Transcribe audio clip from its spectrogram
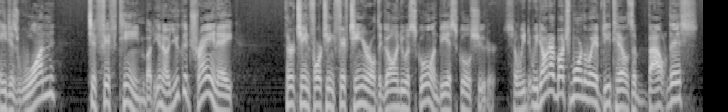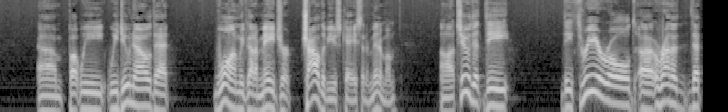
ages 1 to 15. But, you know, you could train a 13, 14, 15 year old to go into a school and be a school shooter. So we, we don't have much more in the way of details about this. Um, but we, we do know that, one, we've got a major child abuse case at a minimum. Uh, two, that the the three year old, uh, or rather, that,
